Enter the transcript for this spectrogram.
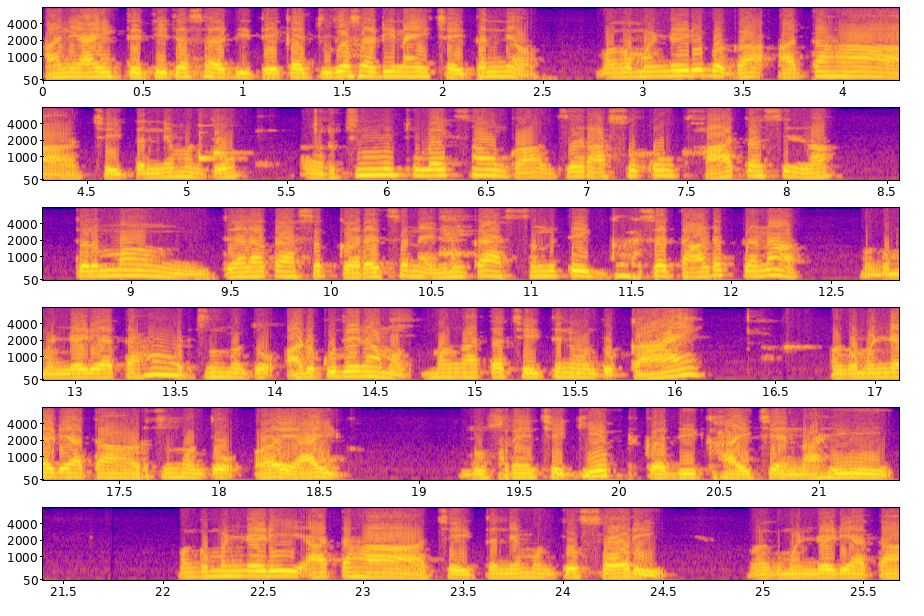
आणि आई ते तिच्यासाठी ते काय तुझ्यासाठी नाही चैतन्य. मग मंडळी बघा आता हा चैतन्य म्हणतो अर्जुन मी तुला एक सांगू का? जर असं कोण खात असेल ना तर मग त्याला काय असं करायचं नाही. मग काय असताना ते घासात अडकतं ना? मग मंडळी आता हा अर्जुन म्हणतो अडकू दे ना मग. मग आता चैतन्य म्हणतो काय? मग मंडळी आता अर्जुन म्हणतो अय ऐक दुसऱ्यांचे गिफ्ट कधी खायचे नाही. मग मंडळी आता हा चैतन्य म्हणतो सॉरी मग मंडळी आता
